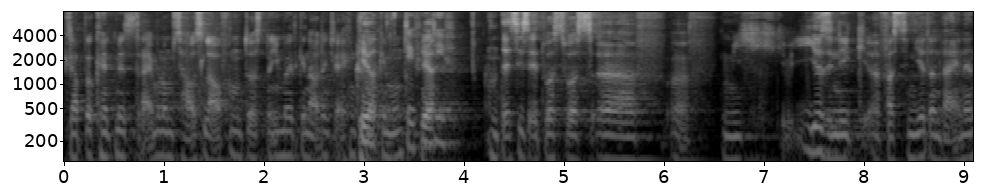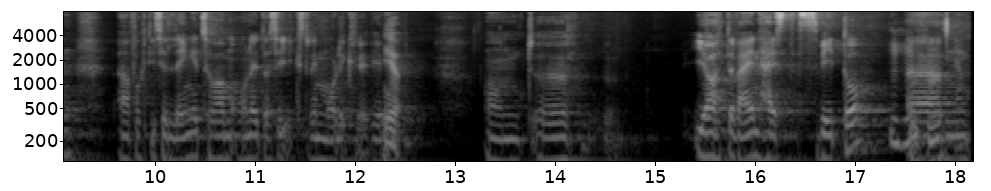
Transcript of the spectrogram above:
ich glaube, da könnten wir jetzt dreimal ums Haus laufen und du hast noch immer genau den gleichen Geschmack ja. im Mund. Definitiv. Und das ist etwas, was äh, mich irrsinnig äh, fasziniert an Weinen, einfach diese Länge zu haben, ohne dass sie extrem mollig wirken. Ja. Und äh, ja, der Wein heißt Sveto, mhm. ähm,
